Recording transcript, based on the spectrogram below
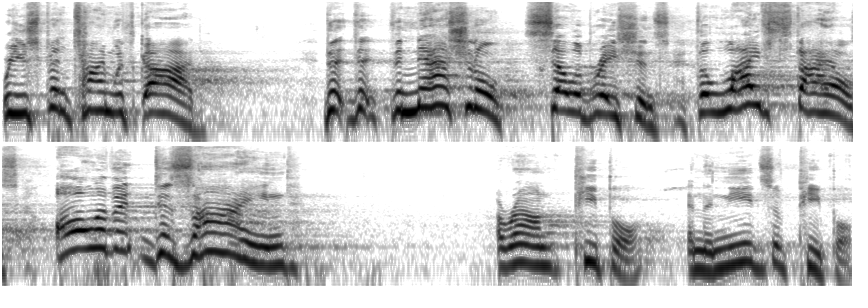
where you spend time with God, the, the, the national celebrations, the lifestyles, all of it designed around people and the needs of people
